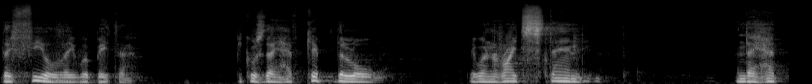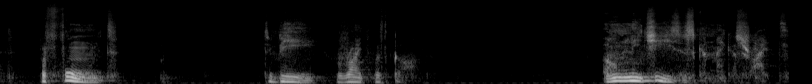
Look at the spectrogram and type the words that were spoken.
They feel they were better because they have kept the law. They were in right standing. And they had performed to be right with God. Only Jesus can make us right.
